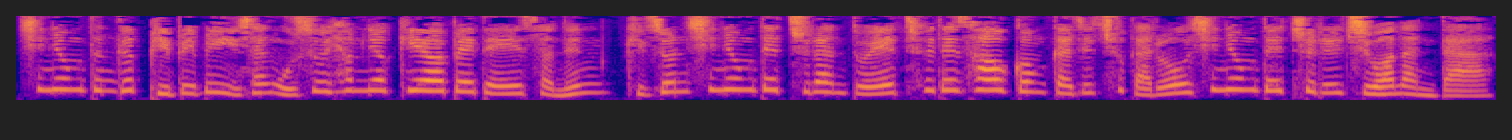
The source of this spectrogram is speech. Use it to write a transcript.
신용등급 BBB 이상 우수 협력기업에 대해서는 기존 신용대출 한도의 최대 4억 원까지 추가로 신용대출을 지원한다.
